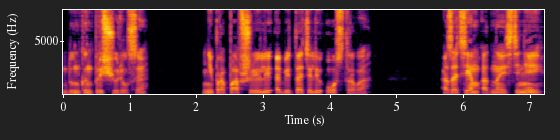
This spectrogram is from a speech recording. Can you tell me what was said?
Дункан прищурился. Не пропавшие ли обитатели острова? А затем одна из теней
